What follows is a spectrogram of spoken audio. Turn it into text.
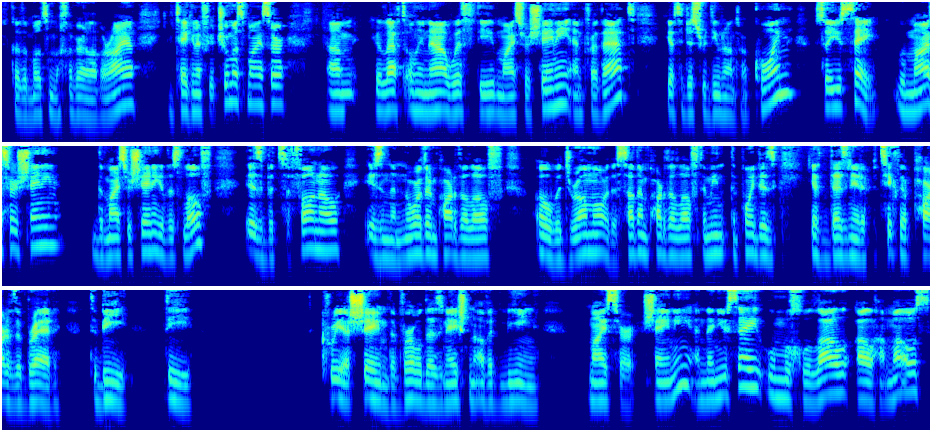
because of Motzim Mechaver Lavaraya. You've taken off your Trumas Meiser. Um, you're left only now with the Meiser Sheni, and for that you have to just redeem it onto a coin. So you say with Meiser Sheni, the Meiser Sheni of this loaf is Bitzafono, is in the northern part of the loaf, oh, Dromo, or the southern part of the loaf. The, mean, the point is you have to designate a particular part of the bread to be the Kriya Shem, the verbal designation of it being Meiser Sheni, and then you say Umuchulal al Hamaos,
